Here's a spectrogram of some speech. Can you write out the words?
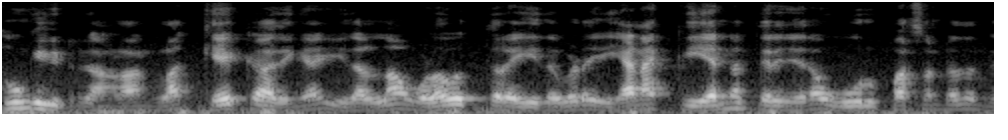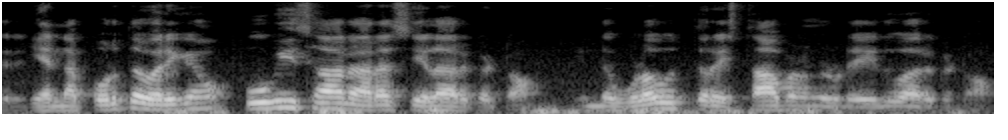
தூங்கிக்கிட்டு இருக்காங்களான்லாம் கேட்காதீங்க. இதெல்லாம் உளவுத்துறை. இதை விட எனக்கு என்ன தெரிஞ்சதுன்னா ஒரு பர்சன்ட் தான் தெரியும் என்னை பொறுத்த வரைக்கும் புவிசார் அரசியலாக இருக்கட்டும் இந்த உளவுத்துறை ஸ்தாபனங்களுடைய இதுவாக இருக்கட்டும்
